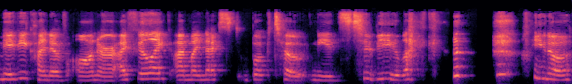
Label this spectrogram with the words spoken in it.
maybe kind of honor i feel like uh, my next book tote needs to be like you know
